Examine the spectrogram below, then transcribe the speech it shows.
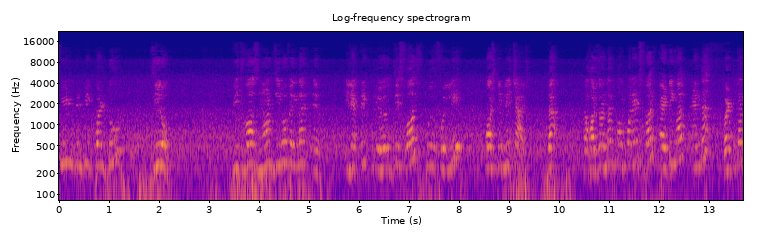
field will be equal to zero which was not zero when the uh, electric uh, this was fully positively charged. The, the horizontal components were adding up and the vertical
